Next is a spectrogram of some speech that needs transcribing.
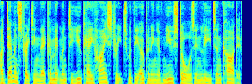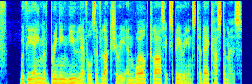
are demonstrating their commitment to UK high streets with the opening of new stores in Leeds and Cardiff, with the aim of bringing new levels of luxury and world class experience to their customers.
